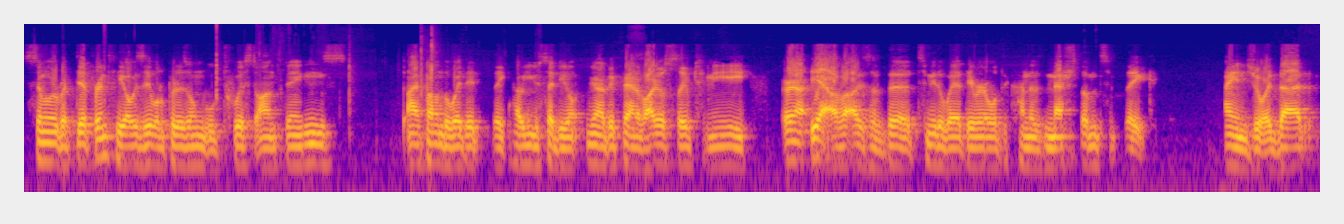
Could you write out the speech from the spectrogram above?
similar but different. He always able to put his own little twist on things. I found the way that, like how you said, you don't, you're not a big fan of Audioslave. To me, or not, yeah, of, of the to me the way that they were able to kind of mesh them to like, I enjoyed that.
